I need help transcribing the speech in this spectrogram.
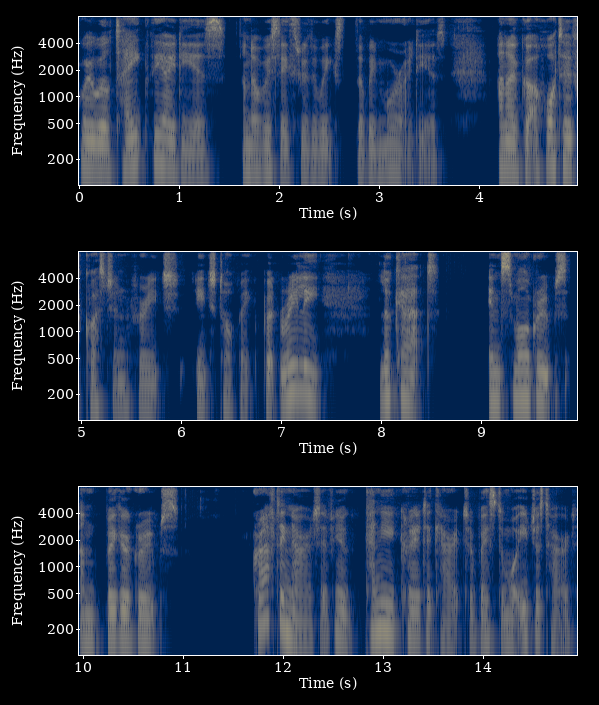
where we'll take the ideas, and obviously through the weeks there'll be more ideas. And I've got a what if question for each each topic, but really look at in small groups and bigger groups, crafting narrative. You know, can you create a character based on what you just heard?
